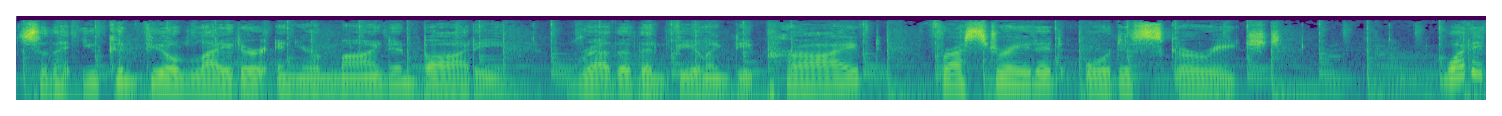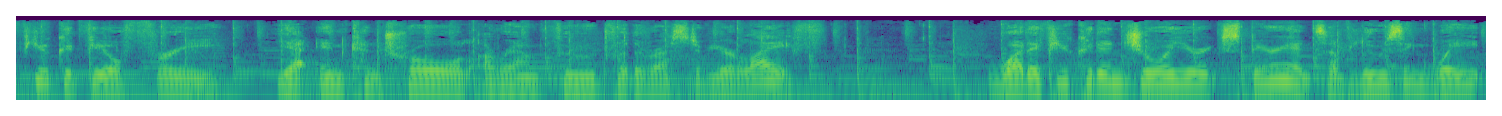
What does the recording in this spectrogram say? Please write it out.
so that you can feel lighter in your mind and body rather than feeling deprived, frustrated, or discouraged. What if you could feel free, yet in control around food for the rest of your life? What if you could enjoy your experience of losing weight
